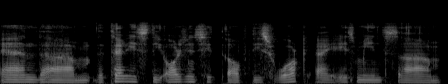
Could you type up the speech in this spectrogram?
And um, the third is the urgency of this work uh, it means um,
